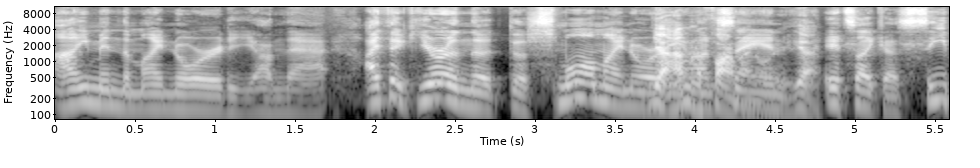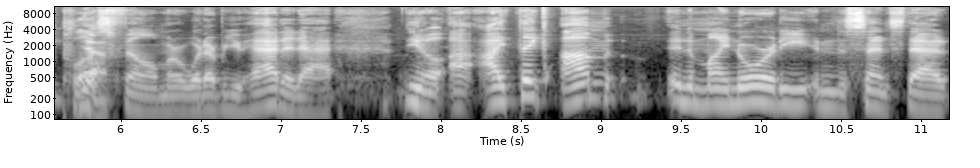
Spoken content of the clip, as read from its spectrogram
I'm in the minority on that. I think you're in the, the small minority Yeah, I'm on saying minority, yeah. it's like a C plus Yeah. film or whatever you had it at. You know, I, I think I'm in a minority in the sense that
